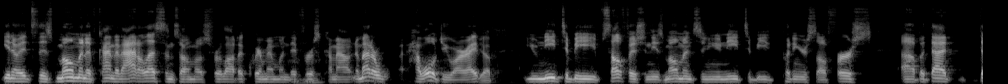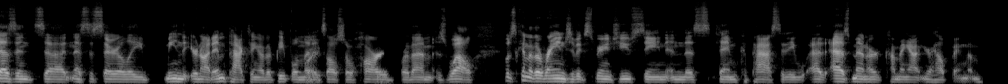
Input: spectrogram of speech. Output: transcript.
you know it's this moment of kind of adolescence almost for a lot of queer men when they mm-hmm. first come out, no matter how old you are, right? Yep. You need to be selfish in these moments, and you need to be putting yourself first. Uh, but that doesn't uh, necessarily mean that you're not impacting other people and that right. it's also hard for them as well. What's kind of the range of experience you've seen in this same capacity as, as men are coming out and you're helping them?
